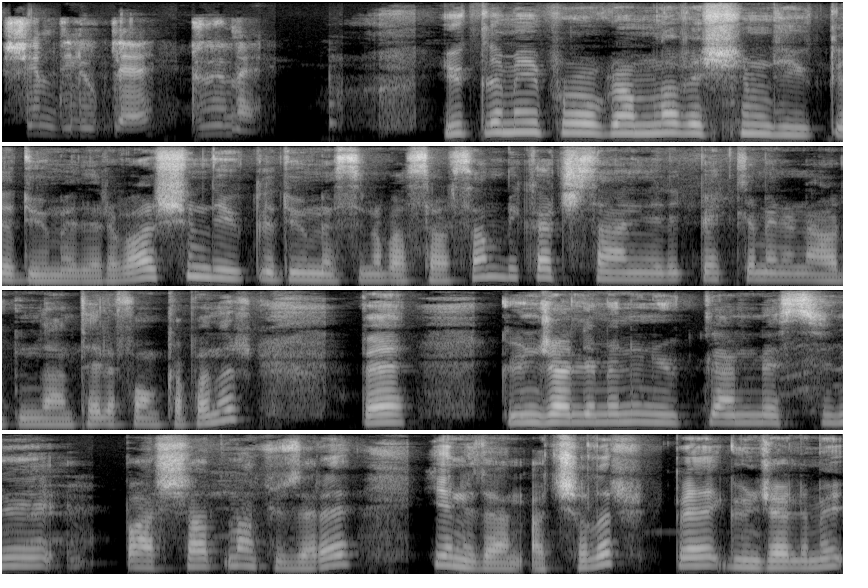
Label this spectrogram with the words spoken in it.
Şimdi yükle, düğme. Yüklemeyi programla ve şimdi yükle düğmeleri var. Şimdi yükle düğmesine basarsam birkaç saniyelik beklemenin ardından telefon kapanır ve güncellemenin yüklenmesini başlatmak üzere yeniden açılır ve güncelleme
